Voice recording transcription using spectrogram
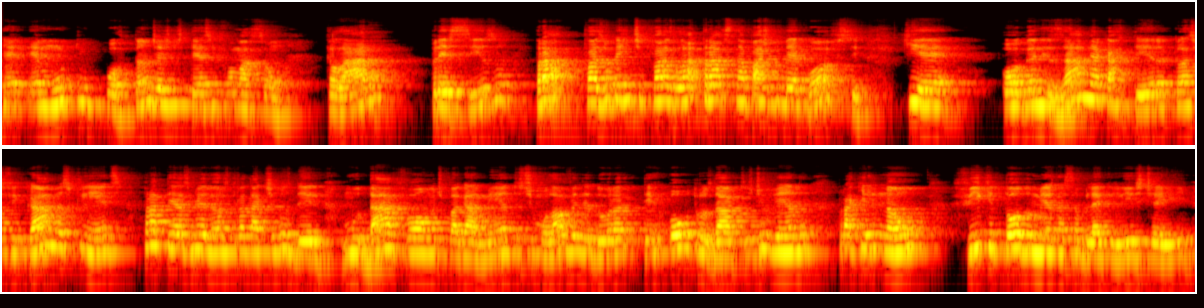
é, é muito importante a gente ter essa informação clara, precisa, para fazer o que a gente faz lá atrás, na parte do back-office, que é organizar minha carteira, classificar meus clientes para ter as melhores tratativas dele, mudar a forma de pagamento, estimular o vendedor a ter outros hábitos de venda para que ele não fique todo mês nessa blacklist aí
